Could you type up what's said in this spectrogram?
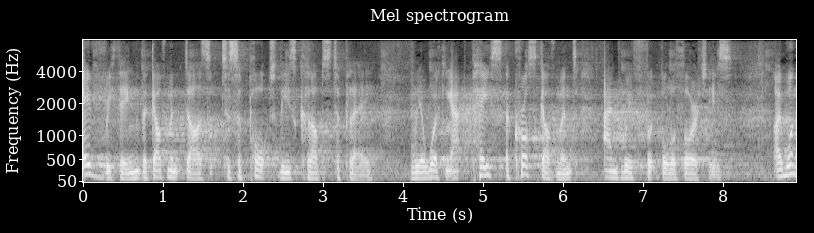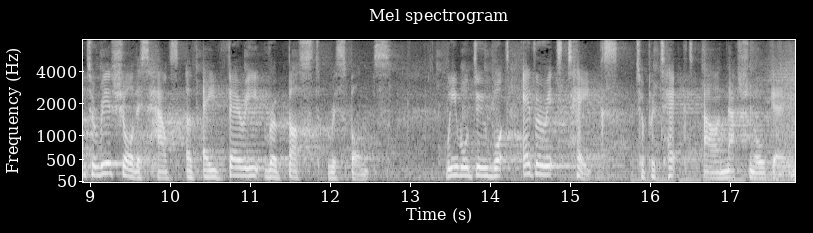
everything the government does to support these clubs to play. We are working at pace across government and with football authorities. I want to reassure this House of a very robust response. We will do whatever it takes to protect our national game.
